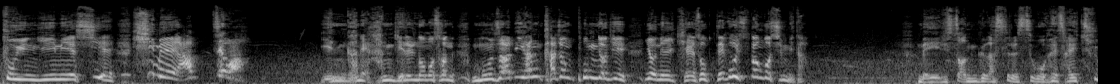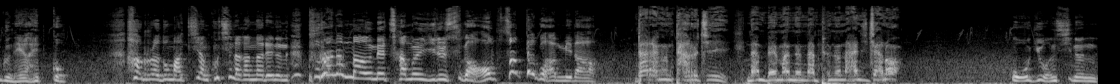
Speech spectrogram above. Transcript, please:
부인 이미의 씨의 힘의 압제와 인간의 한계를 넘어선 무자비한 가정폭력이 연일 계속되고 있었던 것입니다. 매일 선글라스를 쓰고 회사에 출근해야 했고 하루라도 맞지 않고 지나간 날에는 불안한 마음에 잠을 이룰 수가 없었다고 합니다. 나랑은 다르지. 난 매 맞는 남편은 아니잖아. 오규원 씨는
